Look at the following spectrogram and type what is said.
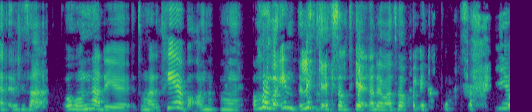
Eh, så här. Och hon hade ju, hon hade tre barn. Hon, och hon var inte lika exalterad över att vara på lekplatsen. Jo,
